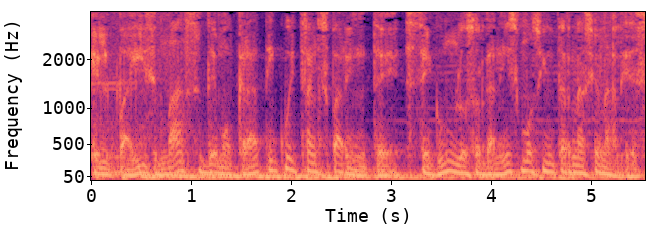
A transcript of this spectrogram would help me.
el país más democrático y transparente, según los organismos internacionales.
